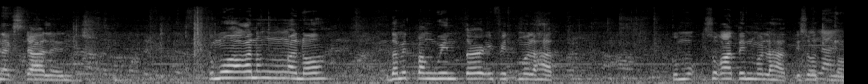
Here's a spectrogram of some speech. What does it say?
next challenge. Kumuha ka ng ano, damit pang winter, i-fit mo lahat. Kumu sukatin mo lahat, isuot Ilan? mo.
